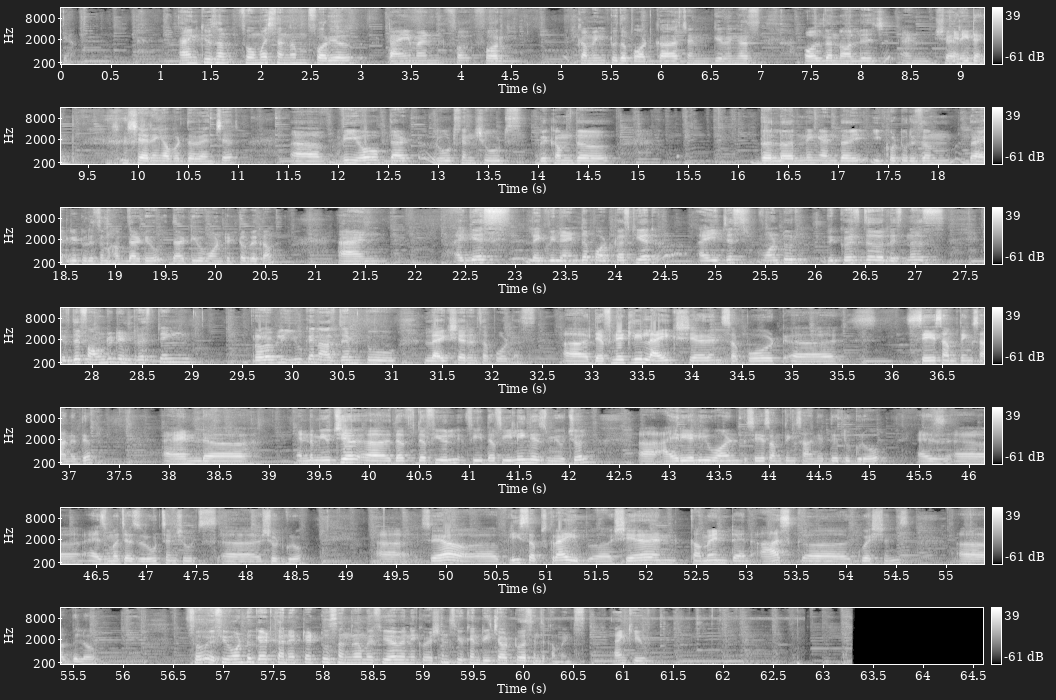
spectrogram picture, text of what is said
Yeah. Thank you so much, Sangam, for your time and for, for coming to the podcast and giving us all the knowledge and sharing Anytime. sharing about the venture. Uh, we hope that Roots and Shoots become the the learning and the ecotourism, the agri-tourism hub that you that you wanted to become. And I guess like we'll end the podcast here. I just want to request the listeners if they found it interesting, probably you can ask them to like, share, and support us. Uh, definitely like, share, and support. Uh, say something, Sanidhya, and uh, and the mutual uh, the the fuel the feeling is mutual. Uh, I really want say something Sanidhya to grow as uh, as much as roots and shoots should grow. Uh, so yeah, uh, please subscribe, uh, share, and comment, and ask uh, questions below. So if you want to get connected to Sangam, if you have any questions, you can reach out to us in the comments. Thank you.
